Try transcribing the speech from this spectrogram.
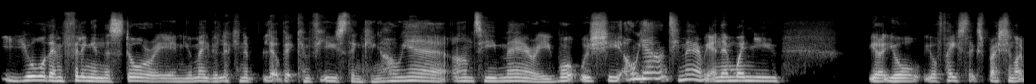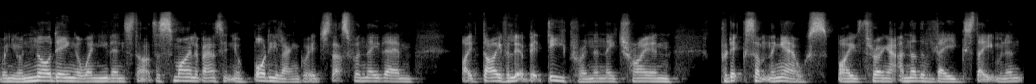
you're then filling in the story and you're maybe looking a little bit confused thinking oh yeah auntie mary what was she oh yeah auntie mary and then when you you know your your facial expression like when you're nodding or when you then start to smile about it in your body language that's when they then like dive a little bit deeper and then they try and predict something else by throwing out another vague statement. And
